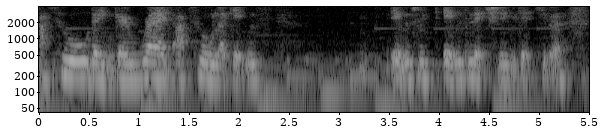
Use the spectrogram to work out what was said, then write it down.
at all. They didn't go red at all. Like it was, it was, it was literally ridiculous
